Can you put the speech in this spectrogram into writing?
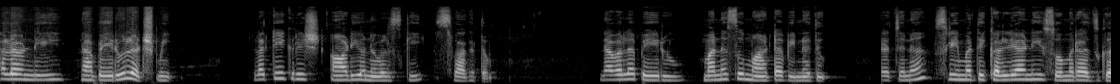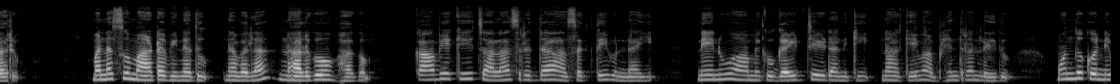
హలో అండి నా పేరు లక్ష్మి. లక్కీ క్రిష్ ఆడియో నవల్స్కి స్వాగతం. నవల పేరు మనసు మాట వినదు. రచన శ్రీమతి కళ్యాణి సోమరాజ్ గారు. మనసు మాట వినదు నవల నాలుగవ భాగం. కావ్యకి చాలా శ్రద్ధ ఆసక్తి ఉన్నాయి. నేను ఆమెకు గైడ్ చేయడానికి నాకేం అభ్యంతరం లేదు. ముందు కొన్ని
